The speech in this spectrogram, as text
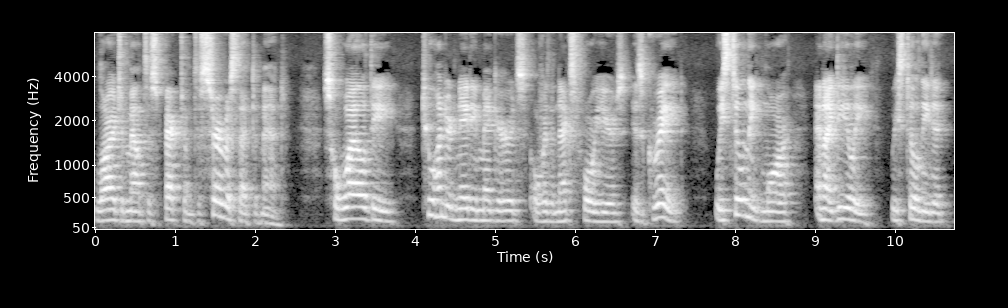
large amount of spectrum to service that demand. So while the 280 megahertz over the next four years is great, we still need more, and ideally, we still need it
